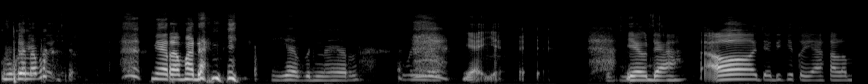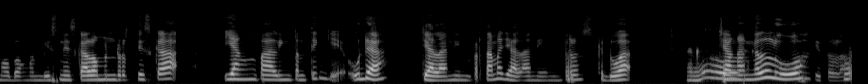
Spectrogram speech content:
Bukan apa? Nia Ramadhani. Iya bener. Bener. ya ya. Ya udah. Oh jadi gitu ya kalau mau bangun bisnis. Kalau menurut Fiska yang paling penting ya udah jalanin. Pertama jalanin. Terus kedua ngeluh. jangan ngeluh gitu loh.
